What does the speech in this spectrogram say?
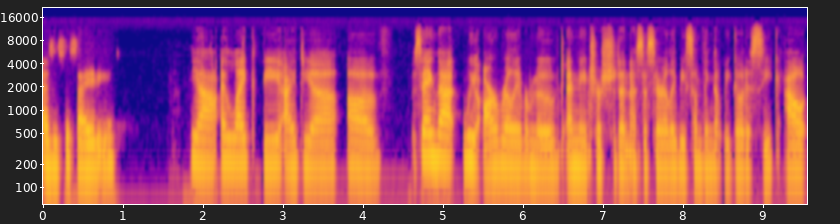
as a society. Yeah, I like the idea of saying that we are really removed and nature shouldn't necessarily be something that we go to seek out.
